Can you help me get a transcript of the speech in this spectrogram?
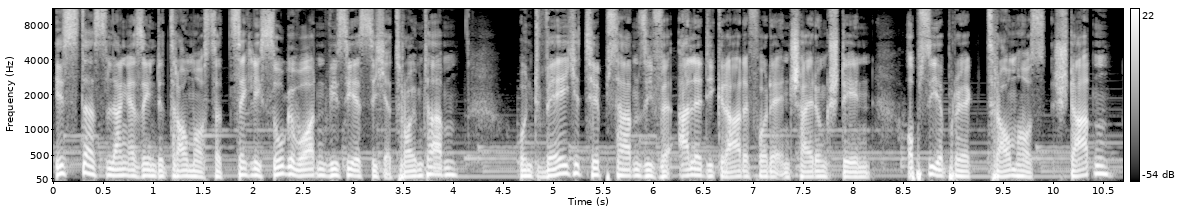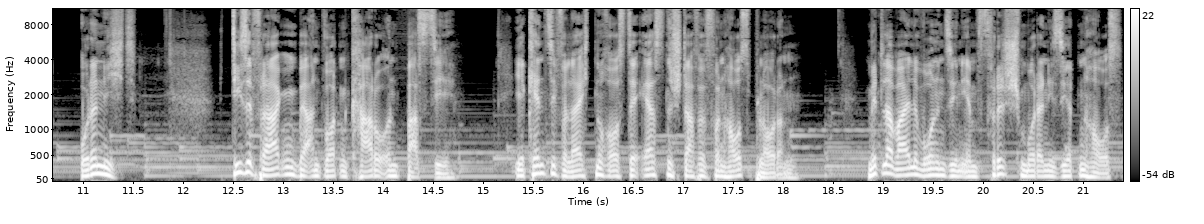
Ist das lang ersehnte Traumhaus tatsächlich so geworden, wie sie es sich erträumt haben? Und welche Tipps haben Sie für alle, die gerade vor der Entscheidung stehen, ob sie ihr Projekt Traumhaus starten oder nicht? Diese Fragen beantworten Caro und Basti. Ihr kennt sie vielleicht noch aus der ersten Staffel von Hausplaudern. Mittlerweile wohnen sie in ihrem frisch modernisierten Haus.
